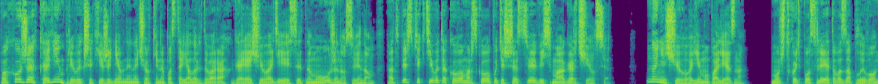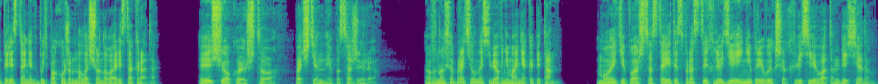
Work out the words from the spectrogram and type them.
Похоже, Кавим, привыкший к ежедневной ночевке на постоялых дворах, горячей воде и сытному ужину с вином, от перспективы такого морского путешествия весьма огорчился. Но ничего, ему полезно. Может, хоть после этого заплыва он перестанет быть похожим на лощеного аристократа. «Еще кое-что, почтенные пассажиры». Вновь обратил на себя внимание капитан. «Мой экипаж состоит из простых людей, не привыкших к витиеватым беседам.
